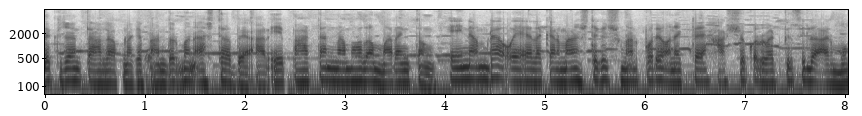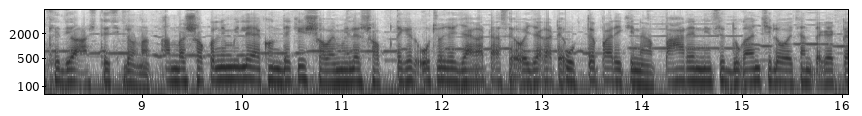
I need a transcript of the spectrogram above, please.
দেখতে চান তাহলে আপনাকে বান্দরবান আসতে হবে। আর এই পাহাড়টার নাম হলো মারাংতং। এই নামটা ওই এলাকার মানুষ থেকে শোনার পরে অনেকটাই হাস্যকর লাগতেছিল আর মুখে দিয়ে আসতেছিল না। আমরা সকলে মিলে এখন দেখি সবাই মিলে সব থেকে উঁচু যে জায়গাটা আছে, ওই জায়গাটা উঠতে পারি কিনা। পাহাড়ের নিচে দোকান ছিল, ওইখান থেকে একটা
